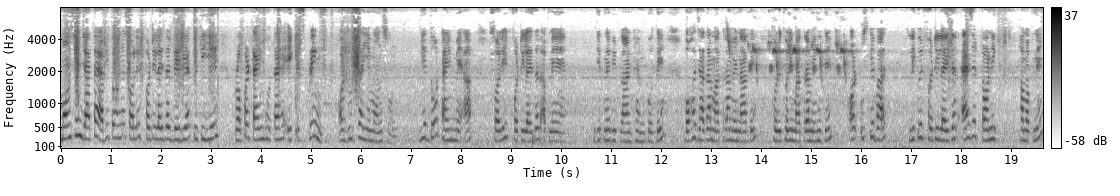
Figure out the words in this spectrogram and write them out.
मानसून जाता है, अभी तो हमने सॉलिड फर्टिलाइज़र दे दिया क्योंकि ये प्रॉपर टाइम होता है एक स्प्रिंग और दूसरा ये मानसून ये दो टाइम में आप सॉलिड फर्टिलाइज़र अपने जितने भी प्लांट हैं उनको दें, बहुत ज़्यादा मात्रा में ना दें थोड़ी थोड़ी मात्रा में ही दें और उसके बाद liquid fertiliser as a tonic हम अपने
